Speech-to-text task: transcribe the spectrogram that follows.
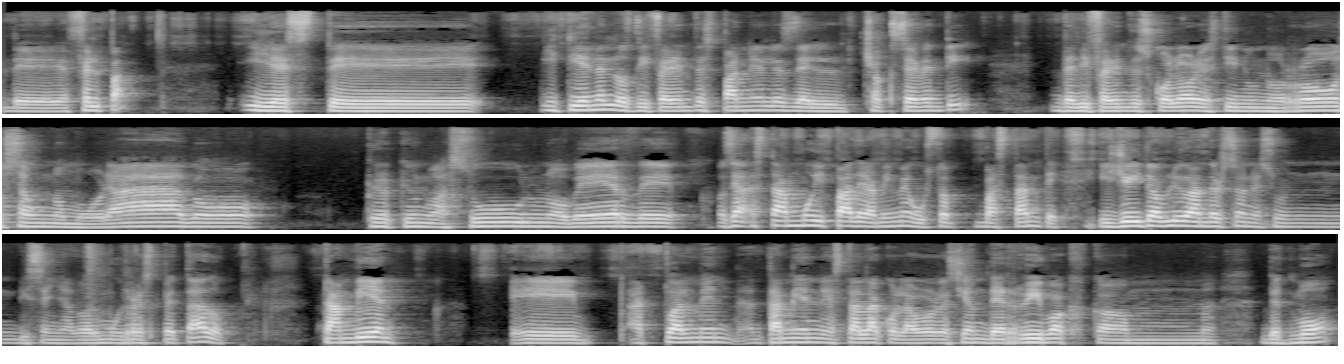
de felpa y este y tiene los diferentes paneles del Chuck 70 de diferentes colores, tiene uno rosa, uno morado, creo que uno azul, uno verde. O sea, está muy padre, a mí me gustó bastante. Y JW Anderson es un diseñador muy respetado. También, eh, actualmente, también está la colaboración de Reebok con Vetements.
